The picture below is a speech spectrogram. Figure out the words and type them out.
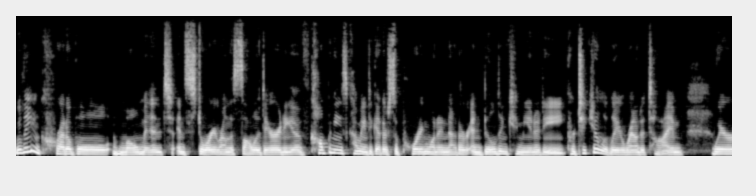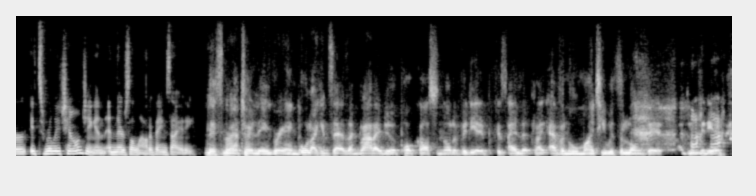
really incredible moment and story around the solidarity of companies coming together, supporting one another, and building community, particularly around a time where it's really challenging and, and there's a lot of anxiety. Listen, I totally agree. And all I can say is I'm glad I do a podcast and not a video because I look like Evan Almighty with the long beard. I do video.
